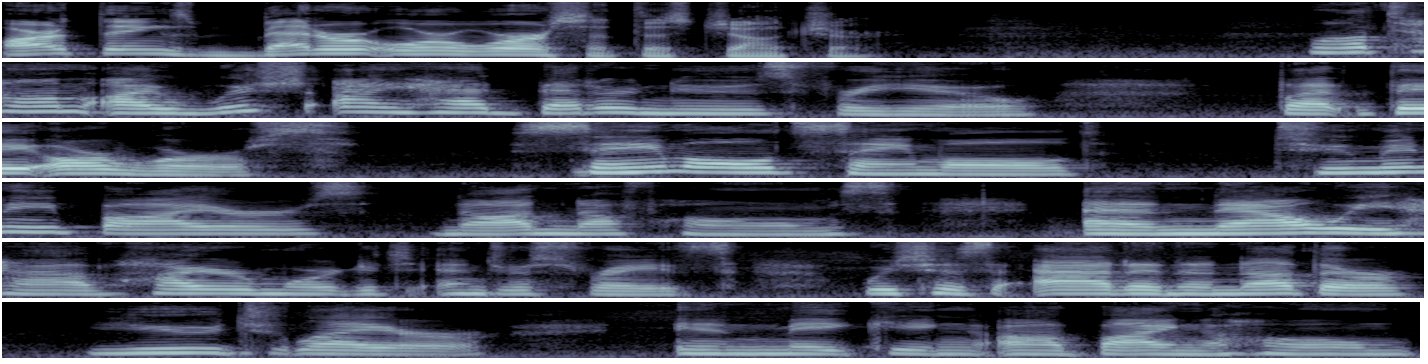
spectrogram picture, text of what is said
are things better or worse at this juncture? Well, Tom, I wish I had better news for you, but they are worse. Same old, same old. Too many buyers, not enough homes. And now we have higher mortgage interest rates, which has added another huge layer in making uh, buying a home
